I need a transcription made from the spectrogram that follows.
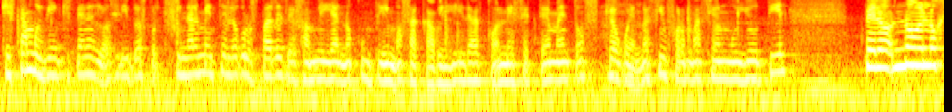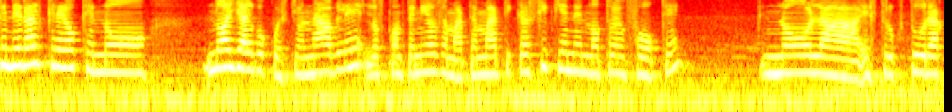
que está muy bien que estén en los libros porque finalmente luego los padres de familia no cumplimos acabilidad con ese tema. Entonces, qué bueno, es información muy útil. Pero no, en lo general creo que no, no hay algo cuestionable. Los contenidos de matemáticas sí tienen otro enfoque no la estructura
